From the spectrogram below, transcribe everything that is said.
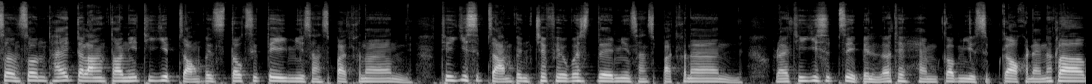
ส่วนโซนท้ายตารางตอนนี้ที่ 22 เป็นสโต๊กซิตี้มี 38 คะแนน ที่ 23 เป็นเชฟฟิลด์เวสต์เดย์มี 38 คะแนน และที่ 24 เป็นเลสเทอร์แฮมก็มีอยู่ 19 คะแนนนะครับ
